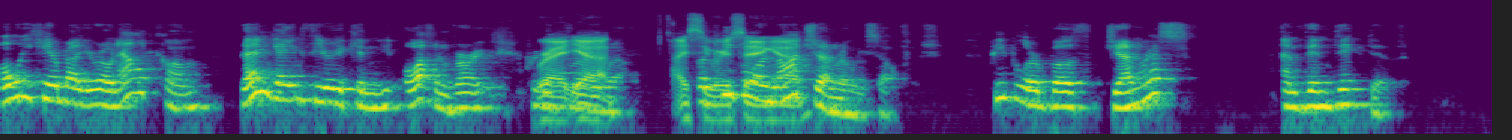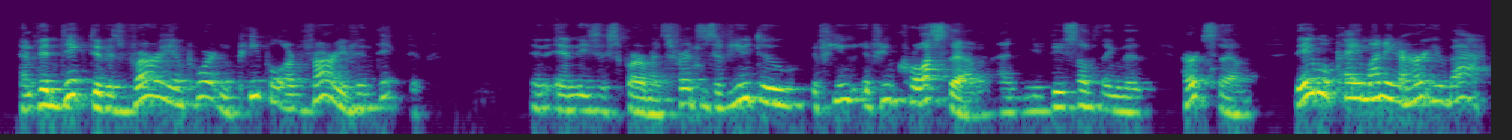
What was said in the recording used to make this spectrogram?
only care about your own outcome then game theory can often very predict Right, very yeah. well I see but what you're saying. people are. Yeah. not generally selfish. People are both generous and vindictive. And vindictive is very important. People are very vindictive in, in these experiments. For instance, if you do if you if you cross them and you do something that hurts them, they will pay money to hurt you back,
